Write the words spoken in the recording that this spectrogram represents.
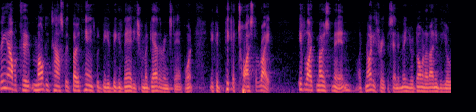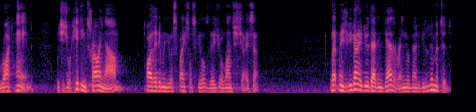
being able to multitask with both hands would be a big advantage from a gathering standpoint. You could pick at twice the rate. If, like most men, like 93% of men, you're dominant only with your right hand, which is your hitting throwing arm, tie that in with your spatial skills, there's your lunch chaser. That means if you're going to do that in gathering, you're going to be limited.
